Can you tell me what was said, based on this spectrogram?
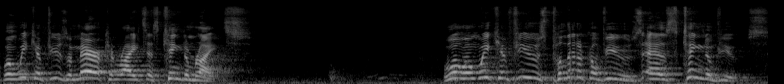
When we confuse American rights as kingdom rights, when, when we confuse political views as kingdom views,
